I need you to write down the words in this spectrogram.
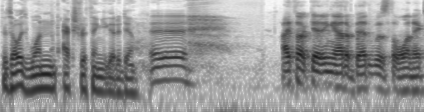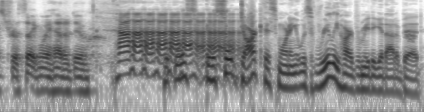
There's always one extra thing you got to do. Uh, I thought getting out of bed was the one extra thing we had to do. It was, it was so dark this morning. It was really hard for me to get out of bed.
